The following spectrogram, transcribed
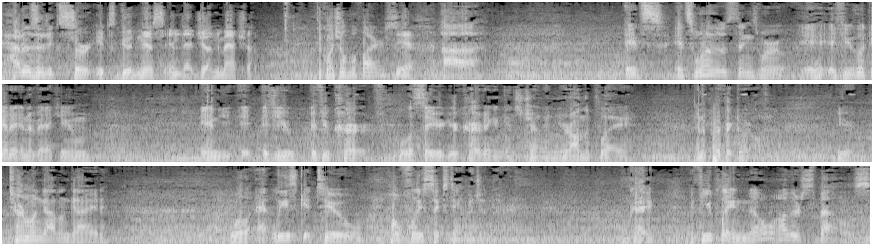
how does it exert its goodness in that Jund matchup? The Quenchable Fires. Yeah. It's it's one of those things where if you look at it in a vacuum, and if you if you curve, well, let's say you're, you're curving against Jund and you're on the play in a perfect world. Your turn one Goblin Guide will at least get to hopefully six damage in there. Okay, if you play no other spells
